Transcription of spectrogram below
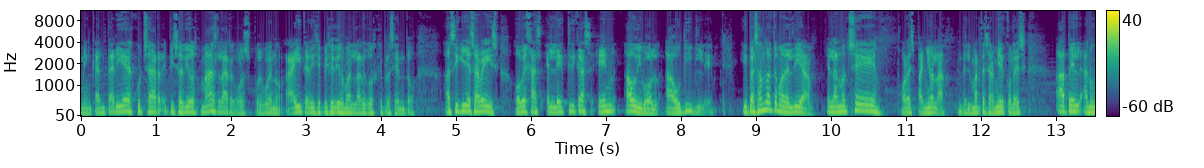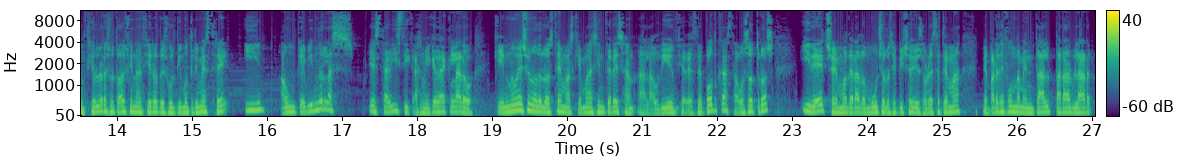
me encantaría escuchar episodios más largos. Pues bueno, ahí tenéis episodios más largos que presento. Así que ya sabéis, ovejas eléctricas en Audible, audible. Y pasando al tema del día, en la noche, hora española, del martes al miércoles, Apple anunció los resultados financieros de su último trimestre y, aunque viendo las estadísticas me queda claro que no es uno de los temas que más interesan a la audiencia de este podcast, a vosotros, y de hecho he moderado mucho los episodios sobre este tema, me parece fundamental para hablar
